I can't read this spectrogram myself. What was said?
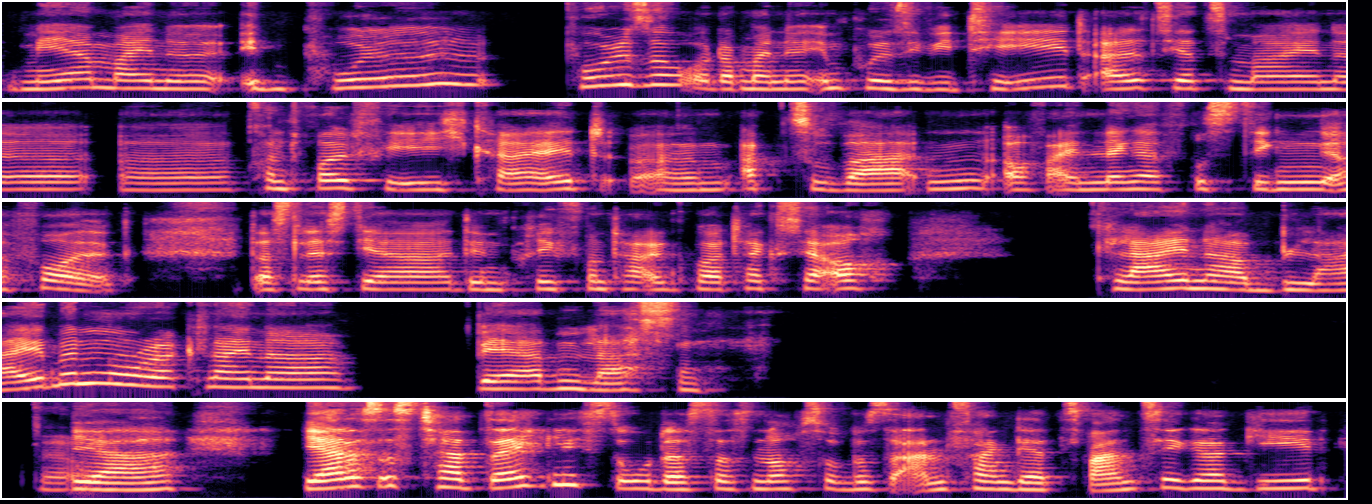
mehr meine Impul Impulse oder meine Impulsivität, als jetzt meine äh, Kontrollfähigkeit ähm, abzuwarten auf einen längerfristigen Erfolg. Das lässt ja den präfrontalen Kortex ja auch kleiner bleiben oder kleiner werden lassen. Ja. ja. ja, das ist tatsächlich so, dass das noch so bis Anfang der 20er geht.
